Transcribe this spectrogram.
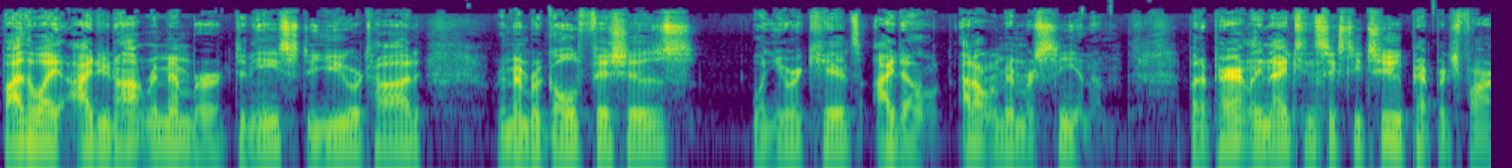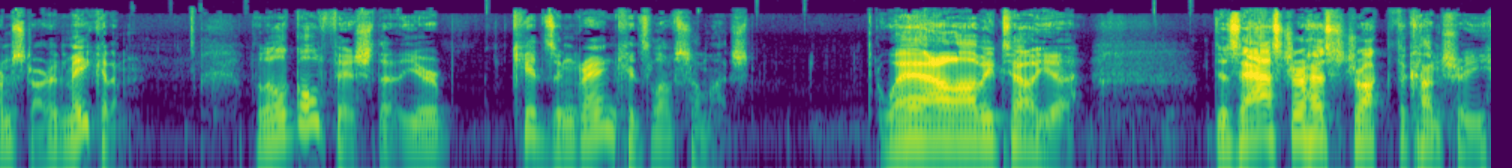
By the way, I do not remember, Denise, do you or Todd remember goldfishes when you were kids? I don't. I don't remember seeing them. But apparently, in 1962, Pepperidge Farm started making them. The little goldfish that your kids and grandkids love so much. Well, I'll be tell you, disaster has struck the country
